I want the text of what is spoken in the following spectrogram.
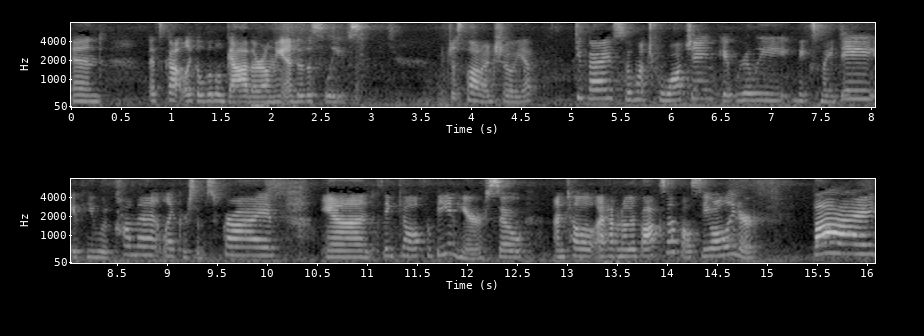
and it's got like a little gather on the end of the sleeves. Just thought I'd show you you guys so much for watching. It really makes my day if you would comment, like, or subscribe. And thank y'all for being here. So until I have another box up, I'll see you all later. Bye!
